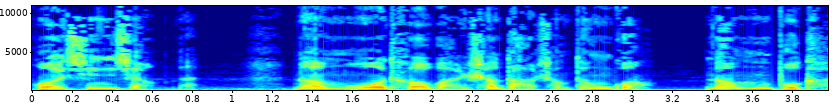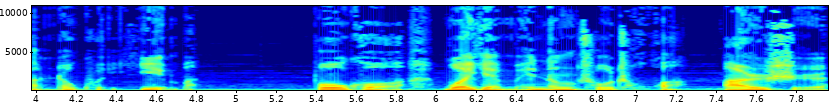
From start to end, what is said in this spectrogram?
我心想呢，那模特晚上打上灯光。能不看着诡异吗？不过我也没能说出话，而是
